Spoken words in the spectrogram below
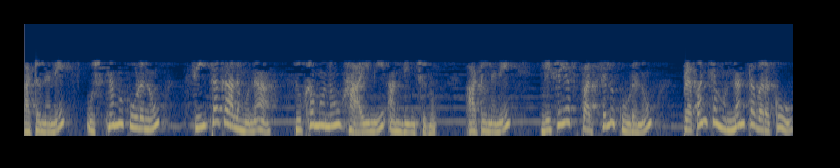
అటుననే ఉష్ణము కూడను శీతకాలమున సుఖమును హాయిని అందించును. అటుననే విషయ స్పర్శలు కూడను ప్రపంచమున్నంత వరకు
